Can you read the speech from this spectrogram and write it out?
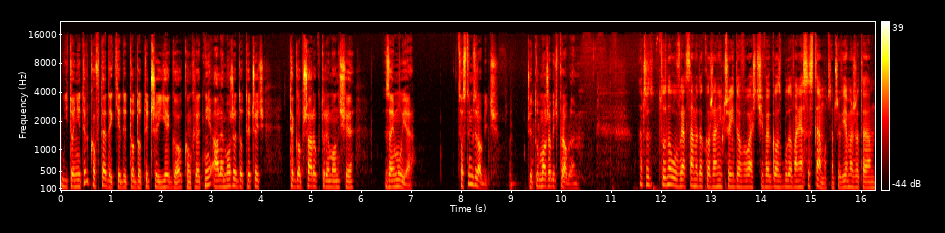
I to nie tylko wtedy, kiedy to dotyczy jego konkretnie, ale może dotyczyć tego obszaru, którym on się zajmuje. Co z tym zrobić? Czy tu może być problem? Znaczy, tu znowu wracamy do korzeni, czyli do właściwego zbudowania systemu. Znaczy, wiemy, że te,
